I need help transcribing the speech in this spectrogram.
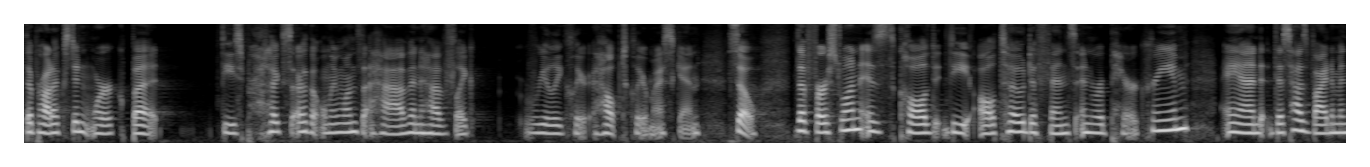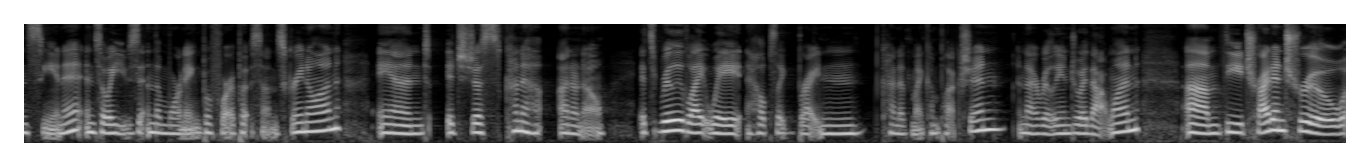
the products didn't work but these products are the only ones that have and have like really clear helped clear my skin. So, the first one is called the Alto Defense and Repair Cream and this has vitamin C in it and so I use it in the morning before I put sunscreen on and it's just kind of I don't know. It's really lightweight, helps like brighten kind of my complexion and I really enjoy that one. Um, the tried and true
